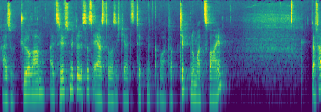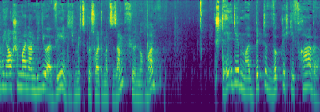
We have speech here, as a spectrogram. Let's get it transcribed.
Also Türrahmen als Hilfsmittel ist das erste, was ich dir als Tipp mitgebracht habe. Tipp Nummer zwei. Das habe ich auch schon mal in einem Video erwähnt. Ich möchte es bloß heute mal zusammenführen nochmal. Stell dir mal bitte wirklich die Frage,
